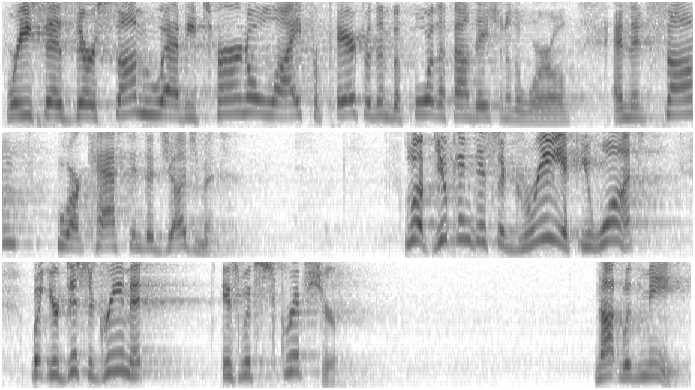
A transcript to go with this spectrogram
where he says, There are some who have eternal life prepared for them before the foundation of the world, and then some who are cast into judgment. Look, you can disagree if you want, but your disagreement is with Scripture, not with me.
